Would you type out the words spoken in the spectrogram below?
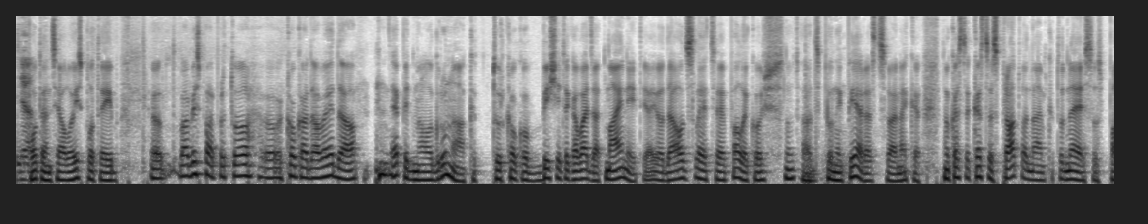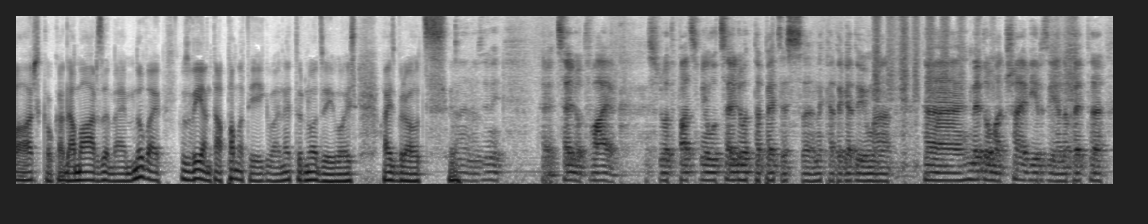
Jā. potenciālo izplatību. Uh, Vai vispār par to uh, kaut kādā veidā epidemiologi runā, ka tur kaut ko bišķi tā kā vajadzētu mainīt, ja, jo daudzas lietas jau ir palikušas nu, tādas pilnīgi pierastas, vai ne? Ka, nu, kas, kas tas par atvaļinājumu, ka tu neesi uz pāris kaut kādām ārzemēm, nu, vai uz vienu tā pamatīgi, vai ne, tur nodzīvojis, aizbraucis. Ja. Nē, nu, zini, ceļot vajag. Es ļoti pats mīlu ceļot, tāpēc es eh, nekādā gadījumā eh, nedomāju šai virzienā. Bet, eh,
